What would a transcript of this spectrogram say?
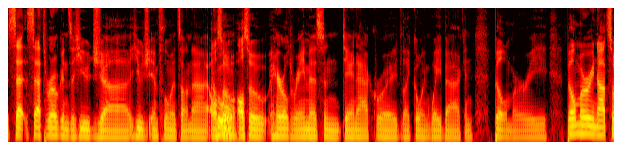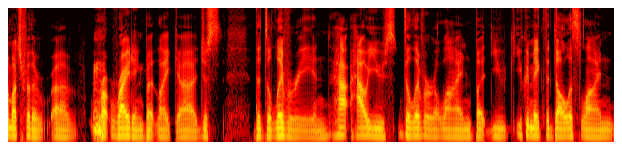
Seth, Seth Rogen's a huge uh, huge influence on that. Also Cool. also Harold Ramis and Dan Aykroyd like going way back and Bill Murray. Bill Murray not so much for the uh, r- writing but like uh, just the delivery and how how you s- deliver a line but you you can make the dullest line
